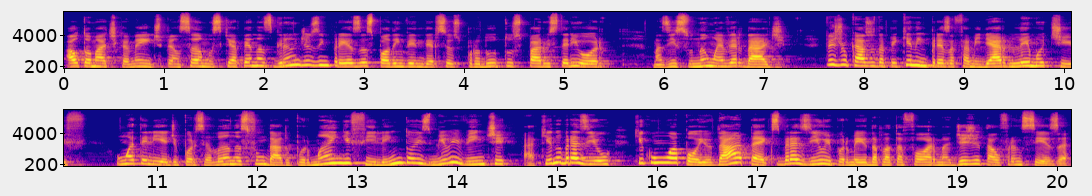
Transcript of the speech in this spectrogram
automaticamente pensamos que apenas grandes empresas podem vender seus produtos para o exterior. Mas isso não é verdade. Veja o caso da pequena empresa familiar Lemotif, um ateliê de porcelanas fundado por mãe e filha em 2020, aqui no Brasil, que com o apoio da Apex Brasil e por meio da plataforma digital francesa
